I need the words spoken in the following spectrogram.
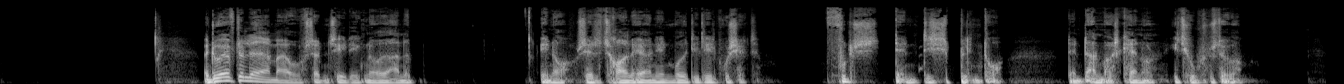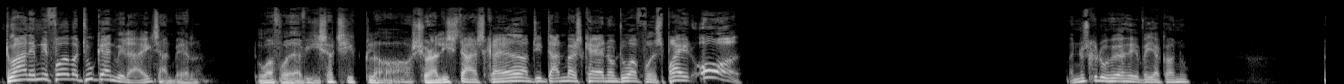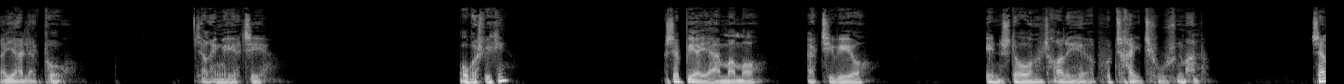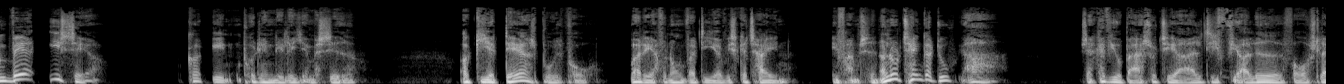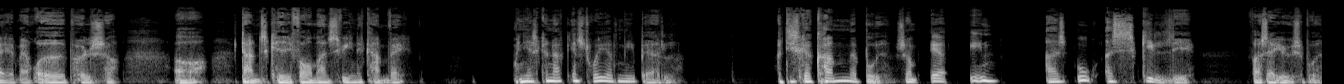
Men du efterlader mig jo sådan set ikke noget andet end at sætte troldherren ind mod dit lille projekt. Fuldstændig splindre den Danmarks kanon i tusind stykker. Du har nemlig fået, hvad du gerne ville have, ikke sandt, Du har fået avisartikler, og journalister har skrevet om dit Danmarks kanon. Du har fået spredt ordet. Men nu skal du høre her, hvad jeg gør nu. Når jeg har lagt på, så ringer jeg til Obers Viking. Og så beder jeg ham om at aktivere en stående trolde her på 3.000 mand. Som hver især går ind på din lille hjemmeside og giver deres bud på, hvad det er for nogle værdier, vi skal tage ind i fremtiden. Og nu tænker du, ja, så kan vi jo bare sortere alle de fjollede forslag med røde pølser og danskhed i form af en svinekamp væk. Men jeg skal nok instruere dem i, Bertel. Og de skal komme med bud, som er en as uadskillelige fra seriøse bud.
